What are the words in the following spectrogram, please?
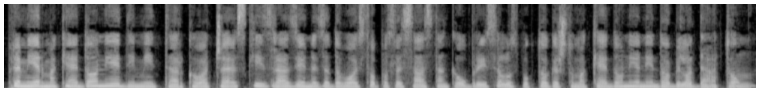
Premijer Makedonije Dimitar Kovačevski izrazio je nezadovoljstvo posle sastanka u Briselu zbog toga što Makedonija nije dobila datum.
